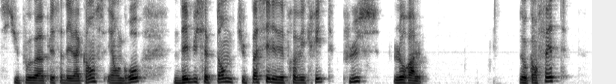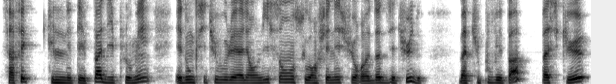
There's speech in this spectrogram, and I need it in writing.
si tu pouvais appeler ça des vacances. Et en gros, début septembre, tu passais les épreuves écrites plus l'oral. Donc en fait, ça fait que tu n'étais pas diplômé. Et donc si tu voulais aller en licence ou enchaîner sur, heu, d'autres études, bah, tu pouvais pas parce que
